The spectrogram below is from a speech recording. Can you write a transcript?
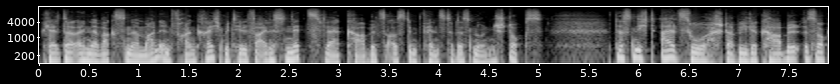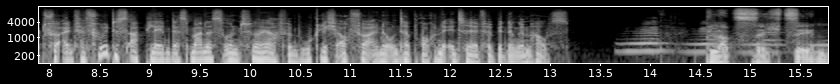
klettert ein erwachsener Mann in Frankreich mit Hilfe eines Netzwerkkabels aus dem Fenster des neunten Stocks. Das nicht allzu stabile Kabel sorgt für ein verfrühtes Ableben des Mannes und, naja, vermutlich auch für eine unterbrochene Internetverbindung im Haus. Platz 16.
